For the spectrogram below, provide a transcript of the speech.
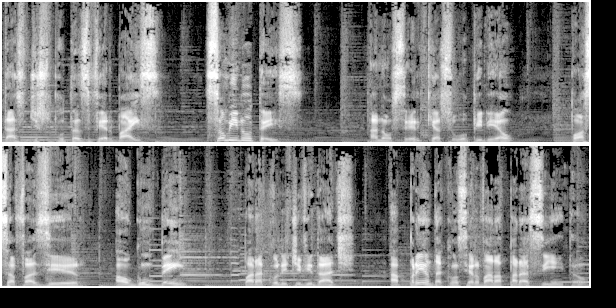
das disputas verbais são inúteis, a não ser que a sua opinião possa fazer algum bem para a coletividade. Aprenda a conservá-la para si, então.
